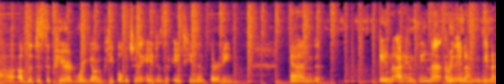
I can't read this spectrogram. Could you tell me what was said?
uh, of the disappeared were young people between the ages of 18 and 30. And in Argentina, I mean, in Argentina,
